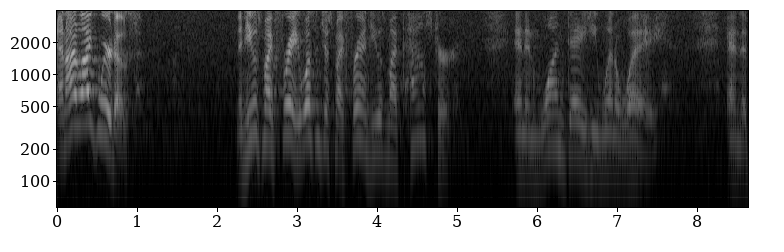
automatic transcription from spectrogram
And I like weirdos. And he was my friend. He wasn't just my friend, he was my pastor. And in one day he went away. And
